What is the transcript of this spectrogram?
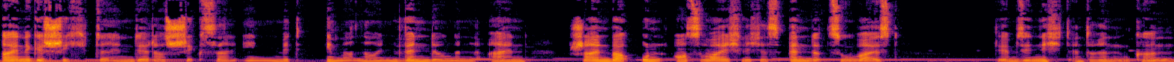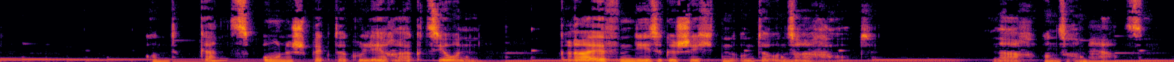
Eine Geschichte, in der das Schicksal ihnen mit immer neuen Wendungen ein scheinbar unausweichliches Ende zuweist, dem sie nicht entrinnen können, und ganz ohne spektakuläre Aktionen greifen diese Geschichten unter unsere Haut, nach unserem Herzen.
